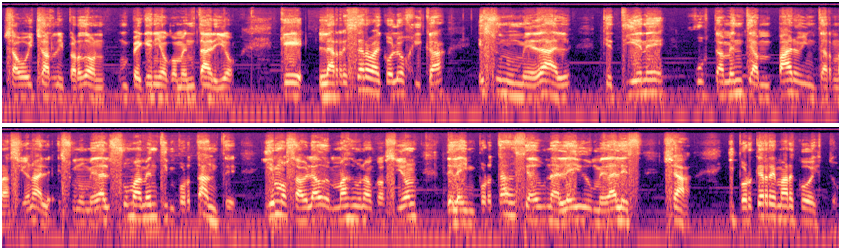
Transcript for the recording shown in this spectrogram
ya voy Charlie, perdón, un pequeño comentario, que la reserva ecológica es un humedal que tiene justamente amparo internacional. Es un humedal sumamente importante y hemos hablado en más de una ocasión de la importancia de una ley de humedales ¿Y por qué remarco esto?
